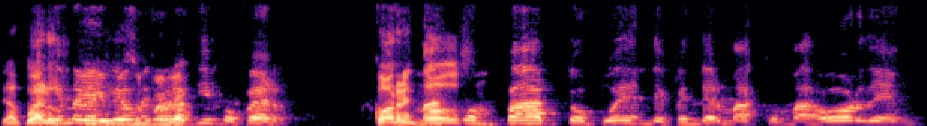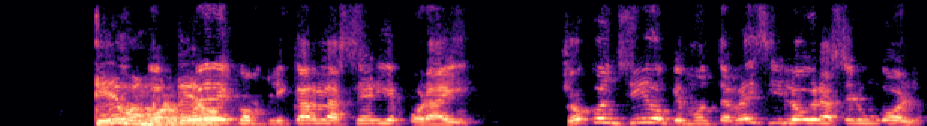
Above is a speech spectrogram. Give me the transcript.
De ¿A acuerdo. qué me Sí, refiero pues, mejor Puebla- equipo, Fer? Corren Más todos. compacto, pueden defender más con más orden. Tiene buen Te portero. puede complicar la serie por ahí. Yo coincido que Monterrey si logra hacer un gol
